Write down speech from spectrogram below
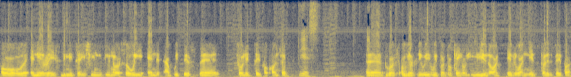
or any race limitations. You know, so we ended up with this uh, toilet paper concept. Yes. uh, because obviously we, we thought, okay, you, you know what, everyone needs toilet paper.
